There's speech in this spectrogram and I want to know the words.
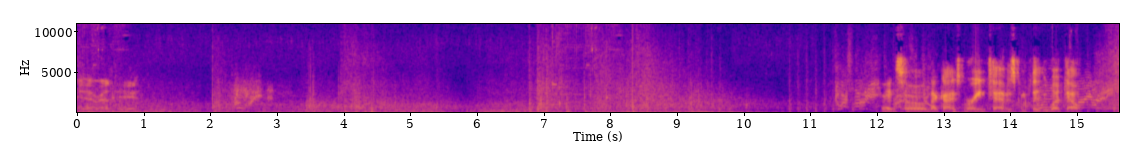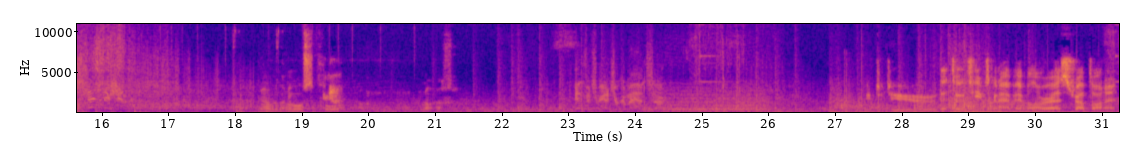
Yeah, around here. Alright, so that guy's marine tab is completely wiped out. No, we've got any more support. strapped on it.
